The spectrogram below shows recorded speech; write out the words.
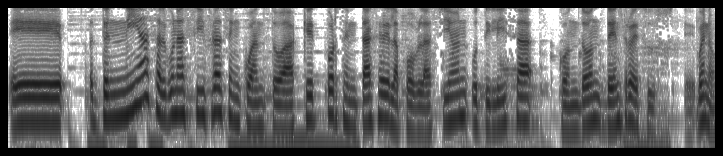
Eh, ¿Tenías algunas cifras en cuanto a qué porcentaje de la población utiliza condón dentro de sus... eh, bueno,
